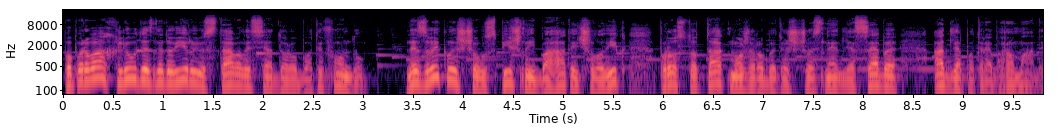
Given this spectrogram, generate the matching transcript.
Попервах люди з недовірою ставилися до роботи фонду. Не звикли, що успішний багатий чоловік просто так може робити щось не для себе, а для потреб громади.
